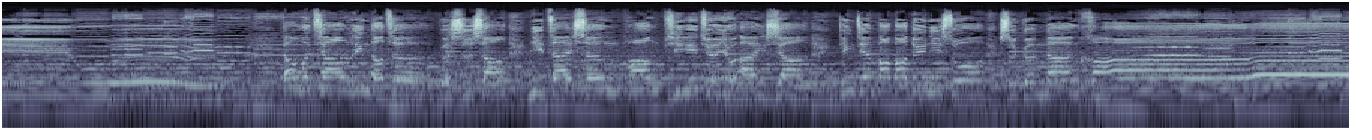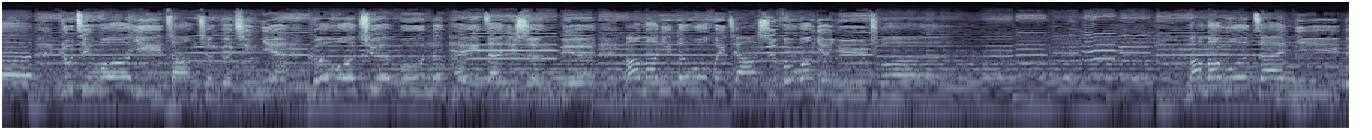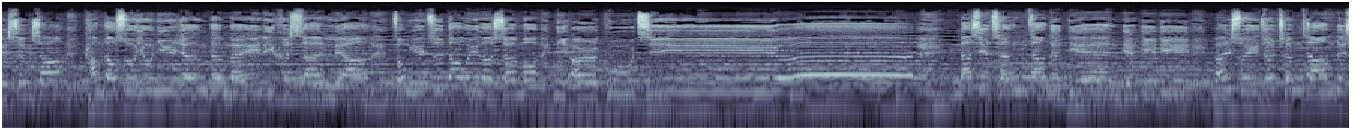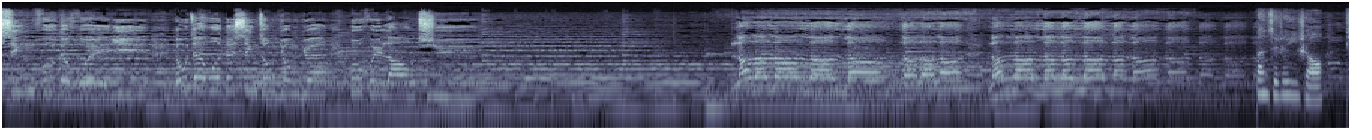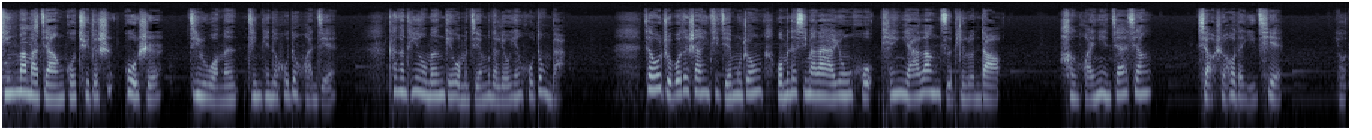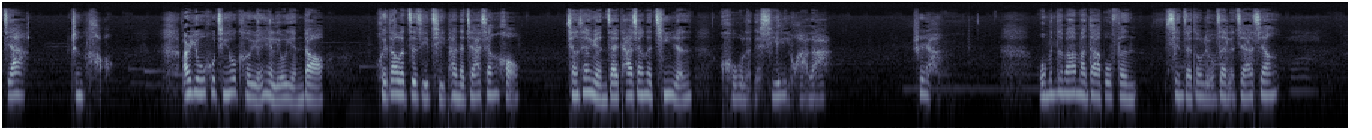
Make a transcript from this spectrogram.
当我降临到这个世上，你在身旁，疲倦又安详，听见爸爸对你说，是个男孩。已长成个青年，可我却不能陪在你身边。妈妈，你等我回家，是否望眼欲穿？妈妈，我在你的身上看到所有女人的美丽和善良，终于知道为了什么你而哭泣。那些成长的点点滴滴，伴随着成长的幸福的回忆，都在我的心中永远不会老去。啦啦啦啦啦啦啦啦啦啦啦啦啦啦啦。伴随着一首《听妈妈讲过去的事故事》，进入我们今天的互动环节。看看听友们给我们节目的留言互动吧。在我主播的上一期节目中，我们的喜马拉雅用户天涯浪子评论道：“很怀念家乡，小时候的一切，有家，真好。而用户情有可原也留言道：“回到了自己期盼的家乡后，想想远在他乡的亲人，哭了个稀里哗啦。”是啊，我们的妈妈大部分现在都留在了家乡，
